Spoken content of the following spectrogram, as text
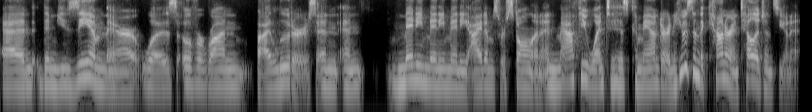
And the museum there was overrun by looters, and and many, many, many items were stolen. And Matthew went to his commander, and he was in the counterintelligence unit.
